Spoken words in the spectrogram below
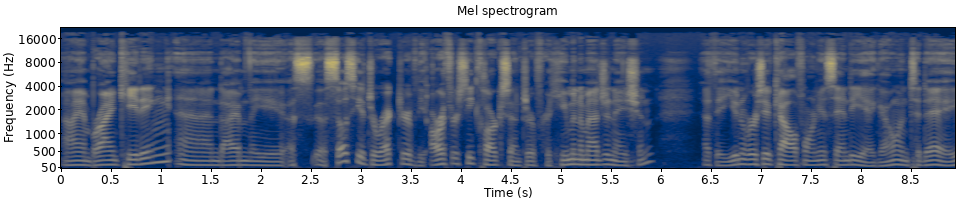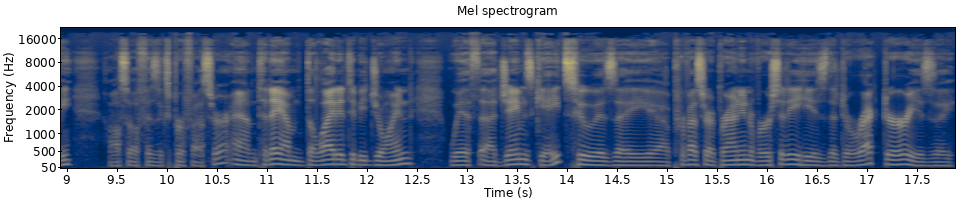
I am Brian Keating, and I am the As- Associate Director of the Arthur C. Clarke Center for Human Imagination at the University of California, San Diego. And today, I'm also a physics professor. And today, I'm delighted to be joined with uh, James Gates, who is a uh, professor at Brown University. He is the director, he is a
